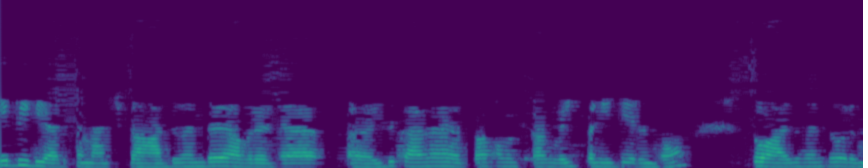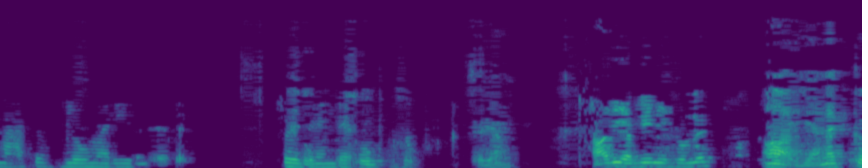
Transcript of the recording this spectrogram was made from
ஏபிடி அடுத்த மேட்ச் தான். அது வந்து அவரோட இதுக்காக பெர்ஃபார்மன்ஸ்க்காக வெயிட் பண்ணிட்டே இருந்தோம். சோ அது வந்து ஒரு மேசிவ் க்ளோ மாதிரி இருந்தது. ஆதி அப்படியே நீ சொல்லு. ஆ எனக்கு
